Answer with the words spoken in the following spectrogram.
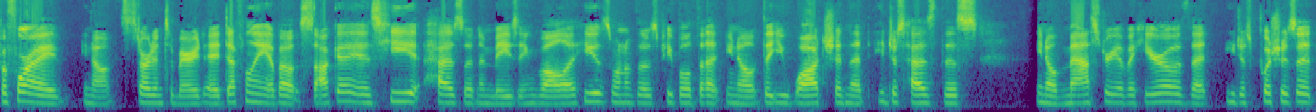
before I you know start into Mary Day, definitely about Sake is he has an amazing Valla. He is one of those people that you know that you watch and that he just has this you know mastery of a hero that he just pushes it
